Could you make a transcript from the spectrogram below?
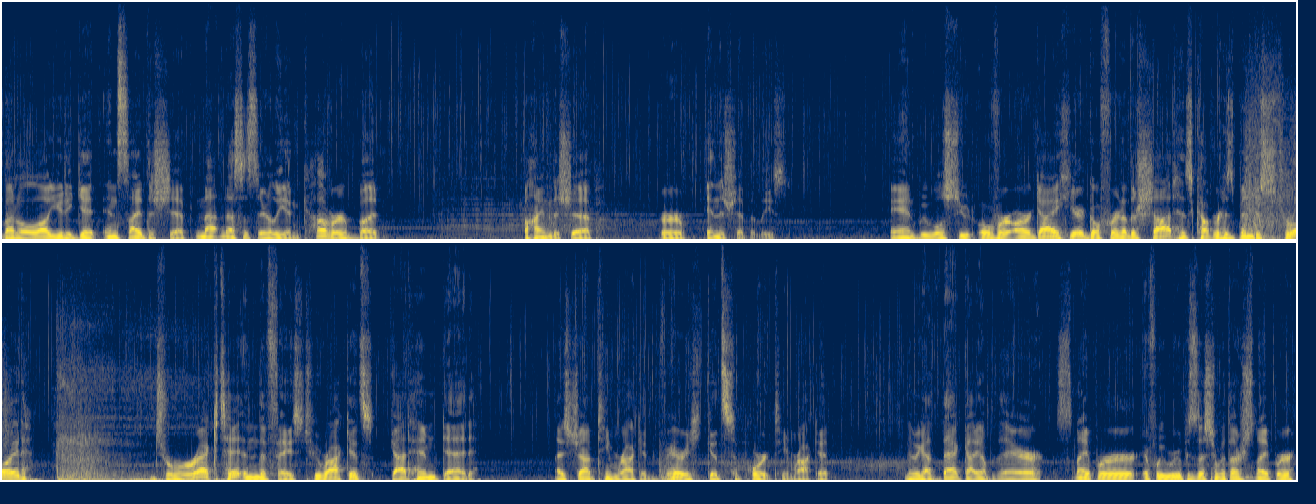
That'll allow you to get inside the ship. Not necessarily in cover, but behind the ship. Or in the ship, at least. And we will shoot over our guy here. Go for another shot. His cover has been destroyed. Direct hit in the face. Two rockets. Got him dead. Nice job, Team Rocket. Very good support, Team Rocket. Then we got that guy up there. Sniper, if we reposition with our sniper,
